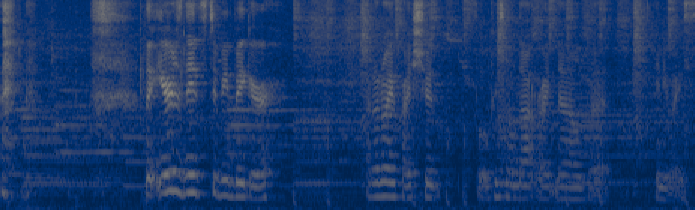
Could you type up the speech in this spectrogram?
the ears needs to be bigger. I don't know if I should focus on that right now, but anyways.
